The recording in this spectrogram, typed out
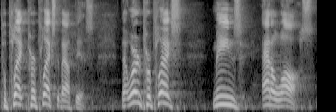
perplexed about this, that word perplexed means at a loss.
